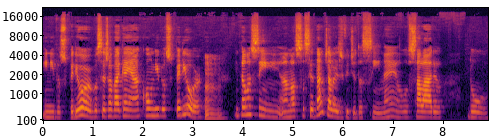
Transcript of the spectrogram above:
em nível superior, você já vai ganhar com o nível superior. Uhum. Então, assim, a nossa sociedade ela é dividida assim, né? O salário do,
